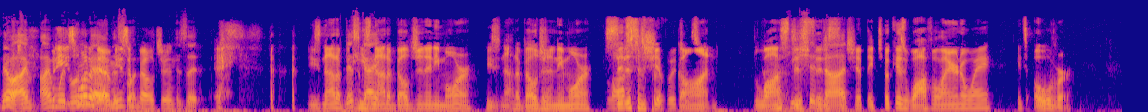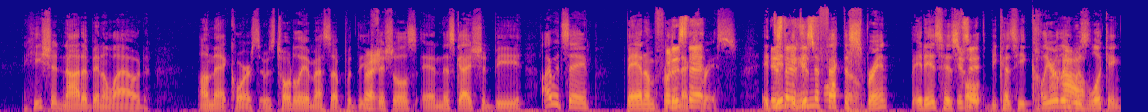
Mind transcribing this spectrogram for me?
No, I'm I'm But with he's little one of guy them. on this He's one. a Belgian. Is that He's not a This he's guy- not a Belgian anymore. He's not a Belgian anymore. Citizenship privileges. gone. Lost He his should not- citizenship. They took his waffle iron away. It's over. he should not have been allowed on that course. It was totally a mess up with the Right. officials, and this guy should be, I would say, ban him for But the next that- race. It, is did, it didn't fault, affect the though? sprint. It is his Is fault it- because he clearly How? was looking.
